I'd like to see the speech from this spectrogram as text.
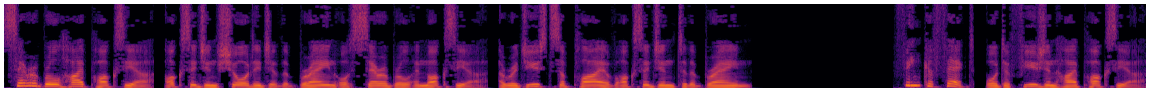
Cerebral hypoxia, oxygen shortage of the brain or cerebral anoxia, a reduced supply of oxygen to the brain Fink effect, or diffusion hypoxia,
